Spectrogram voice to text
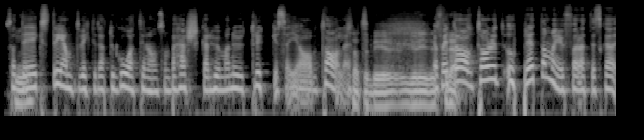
Så att det är extremt viktigt att du går till någon som behärskar hur man uttrycker sig i avtalet. Så att det blir Ja, juridiskt för ett rätt. avtalet upprättar man ju för att det ska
